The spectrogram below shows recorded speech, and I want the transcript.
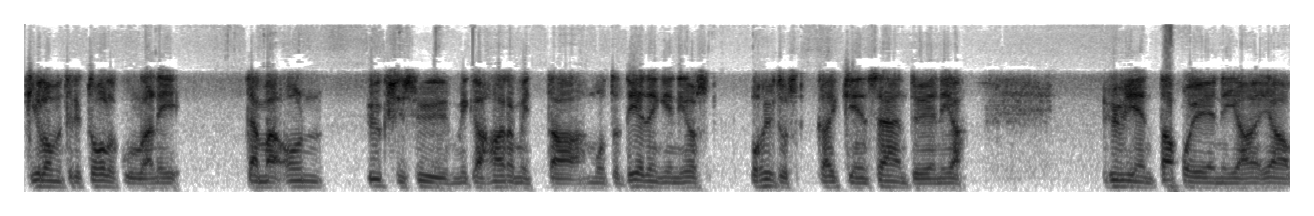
kilometritolkulla, niin tämä on yksi syy, mikä harmittaa, mutta tietenkin jos ohitus kaikkien sääntöjen ja hyvien tapojen ja, ja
